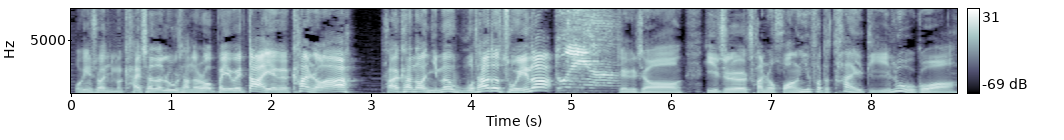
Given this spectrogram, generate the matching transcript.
我跟你说，你们开车在路上的时候被一位大爷给看着了啊。他还看到你们捂他的嘴呢。对呀。这个时候，一只穿着黄衣服的泰迪路过。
